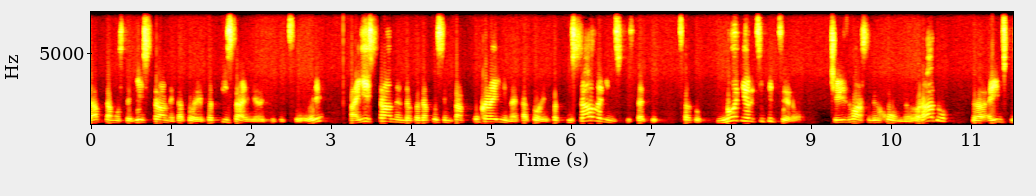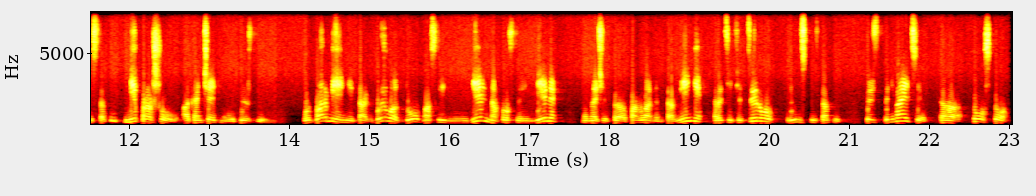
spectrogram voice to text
Да, потому что есть страны, которые подписали и ратифицировали, а есть страны, допустим, как Украина, которая подписала римский статут, статут но не ратифицировала. Через вашу Верховную Раду э, римский статут не прошел окончательного утверждения. Вот в Армении так было до последней недели, на прошлой неделе значит, э, парламент Армении ратифицировал римский статут. То есть, понимаете, э, то, что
